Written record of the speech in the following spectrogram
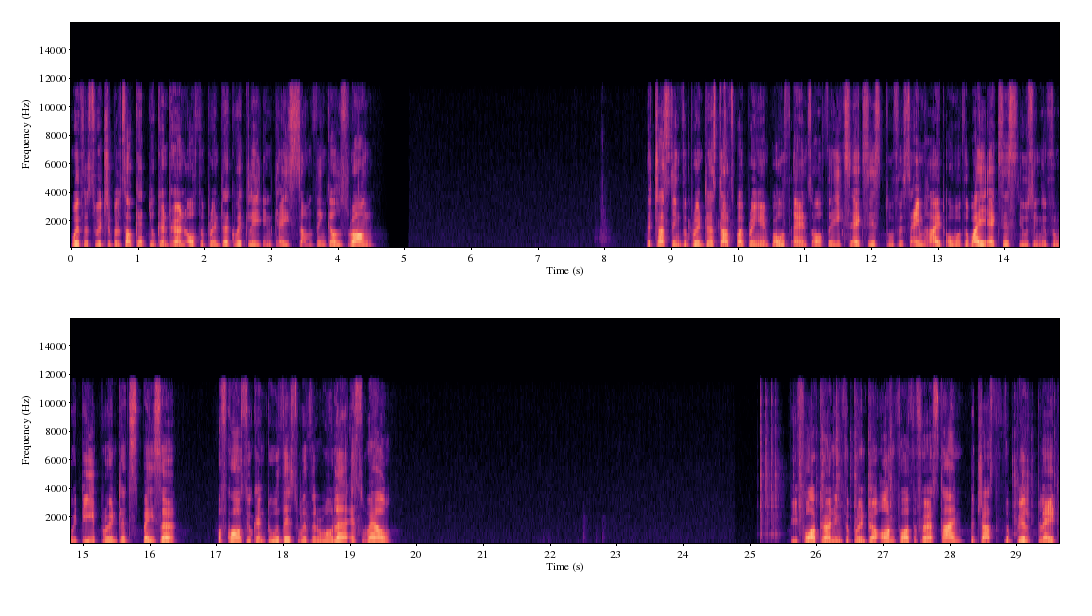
With a switchable socket you can turn off the printer quickly in case something goes wrong. Adjusting the printer starts by bringing both ends of the X-axis to the same height over the Y-axis using a 3D printed spacer. Of course you can do this with a ruler as well. Before turning the printer on for the first time, adjust the build plate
